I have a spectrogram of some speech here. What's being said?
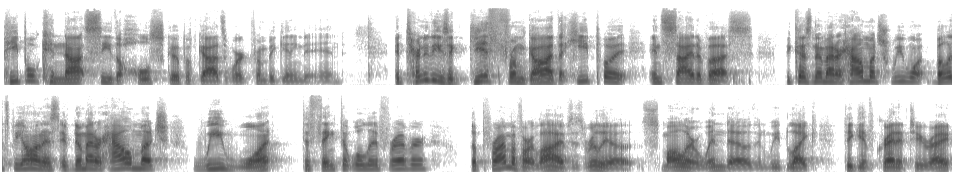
people cannot see the whole scope of God's work from beginning to end. Eternity is a gift from God that He put inside of us. Because no matter how much we want, but let's be honest, if no matter how much we want to think that we'll live forever, the prime of our lives is really a smaller window than we'd like to give credit to, right?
